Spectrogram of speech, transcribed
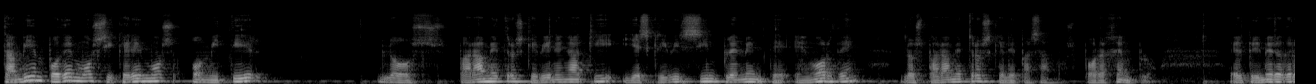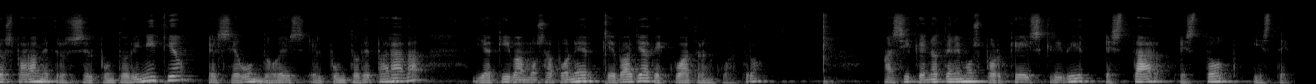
También podemos, si queremos, omitir los parámetros que vienen aquí y escribir simplemente en orden los parámetros que le pasamos. Por ejemplo, el primero de los parámetros es el punto de inicio, el segundo es el punto de parada y aquí vamos a poner que vaya de 4 en 4. Así que no tenemos por qué escribir start, stop y step.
